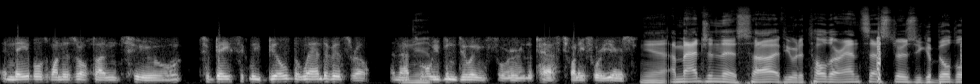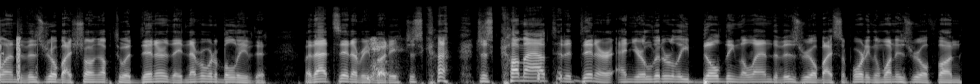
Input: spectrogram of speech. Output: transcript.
enables One Israel Fund to to basically build the land of Israel, and that's Yeah. what we've been doing for the past 24 years. Yeah, imagine this, huh? If you would have told our ancestors you could build the land of Israel by showing up to a dinner, they never would have believed it. But that's it, everybody. Just just come out to the dinner, and you're literally building the land of Israel by supporting the One Israel Fund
